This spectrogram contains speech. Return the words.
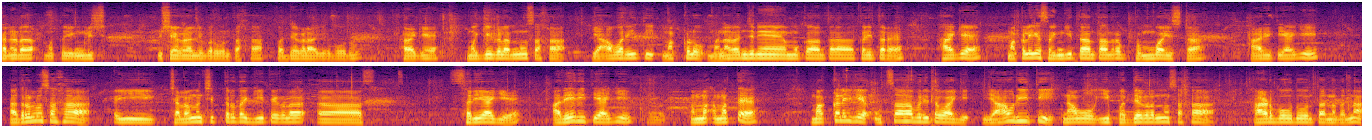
ಕನ್ನಡ ಮತ್ತು ಇಂಗ್ಲೀಷ್ ವಿಷಯಗಳಲ್ಲಿ ಬರುವಂತಹ ಪದ್ಯಗಳಾಗಿರ್ಬೋದು ಹಾಗೆ ಮಗ್ಗಿಗಳನ್ನು ಸಹ ಯಾವ ರೀತಿ ಮಕ್ಕಳು ಮನರಂಜನೆಯ ಮುಖಾಂತರ ಕಲಿತಾರೆ, ಹಾಗೆ ಮಕ್ಕಳಿಗೆ ಸಂಗೀತ ಅಂತ ಅಂದರೆ ತುಂಬ ಇಷ್ಟ. ಆ ರೀತಿಯಾಗಿ ಅದರಲ್ಲೂ ಸಹ ಈ ಚಲನಚಿತ್ರದ ಗೀತೆಗಳ ಸರಿಯಾಗಿ ಅದೇ ರೀತಿಯಾಗಿ ಮತ್ತೆ ಮಕ್ಕಳಿಗೆ ಉತ್ಸಾಹಭರಿತವಾಗಿ ಯಾವ ರೀತಿ ನಾವು ಈ ಪದ್ಯಗಳನ್ನು ಸಹ ಹಾಡ್ಬೋದು ಅಂತ ಅನ್ನೋದನ್ನು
